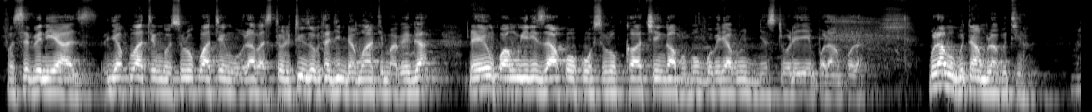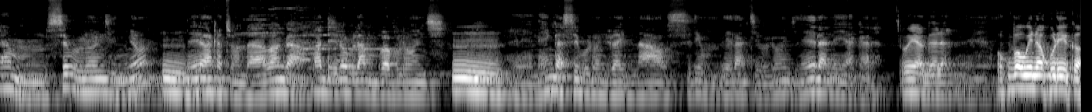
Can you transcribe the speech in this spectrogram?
for seven years. Ojja kuba ate ngaosobola okuba ate ngaolaba sitole tuyinza obutagiddamu ati mabega naye nkwanguyirizaako oko osobola okukakinga apo bogoberera bulungi nyo sitole ye mpolampola bulamu butambula butya obulamu si bulungi nnyo Mm. naye era katonda abanga mpadde era obulamu buba bulungi. Mm, Eh, naye nga si bulungi right now siri mu mbeera nti bulungi naye era neeyagala. Weyagala okuba wina kuleka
